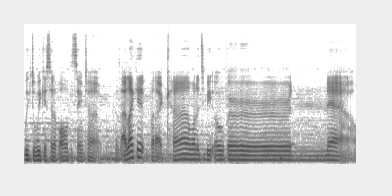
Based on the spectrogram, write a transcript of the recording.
week to week instead of all at the same time. Because I like it, but I kind of want it to be over now.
